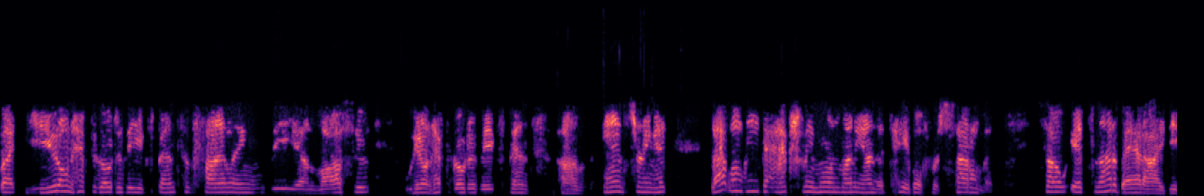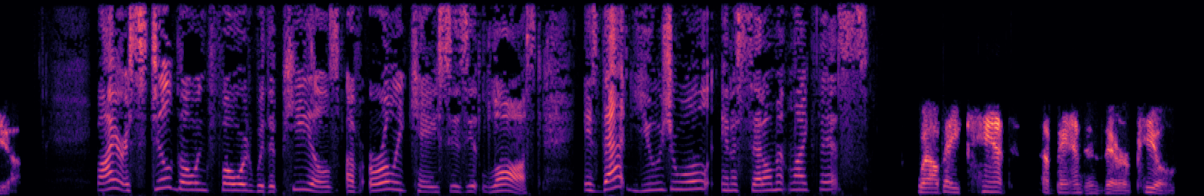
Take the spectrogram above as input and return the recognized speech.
but you don't have to go to the expense of filing the uh, lawsuit. We don't have to go to the expense of answering it. That will leave actually more money on the table for settlement. So it's not a bad idea. Bayer is still going forward with appeals of early cases it lost. Is that usual in a settlement like this? Well, they can't abandon their appeals.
